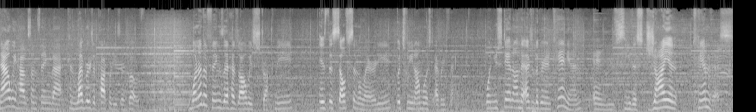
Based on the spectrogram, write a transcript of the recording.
now we have something that can leverage the properties of both. One of the things that has always struck me is the self-similarity between almost everything. When you stand on the edge of the Grand Canyon and you see this giant canvas,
